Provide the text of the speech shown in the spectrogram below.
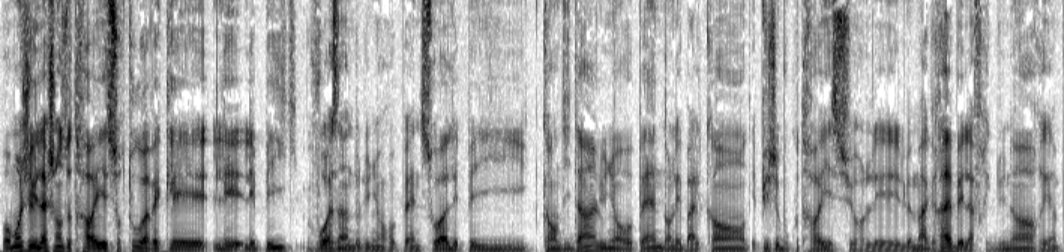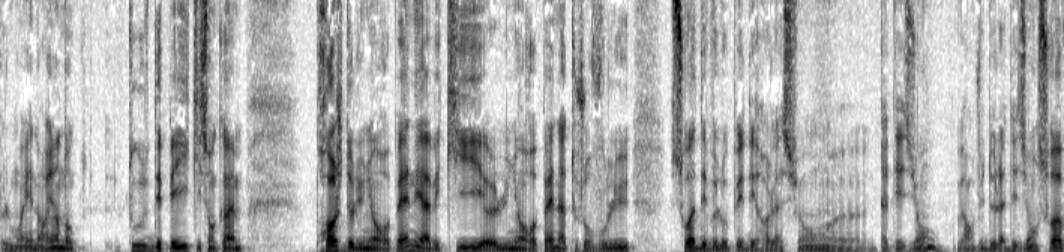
Bon, moi j'ai eu la chance de travailler surtout avec les, pays voisins de l'Union européenne, soit les pays candidats à l'Union européenne, dans les Balkans, et puis j'ai beaucoup travaillé sur le Maghreb et l'Afrique du Nord et un peu le Moyen-Orient, donc tous des pays qui sont quand même proches de l'Union européenne et avec qui euh, l'Union européenne a toujours voulu soit développer des relations euh, d'adhésion, en vue de l'adhésion, soit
